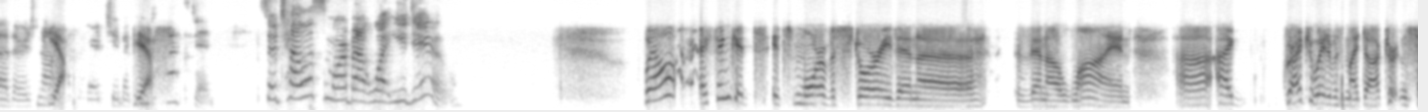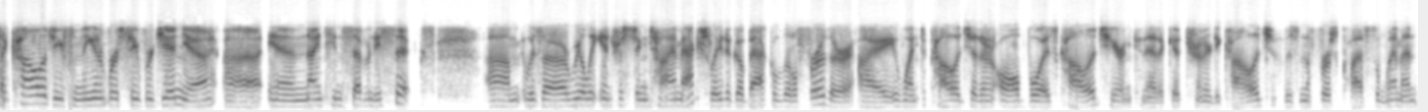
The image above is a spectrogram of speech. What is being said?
others, not yeah. compared to, but contrasted. So tell us more about what you do. Well, I think it's it's more of a story than a than a line. Uh, I graduated with my doctorate in psychology from the University of Virginia uh, in 1976. Um, it was a really interesting time, actually, to go back a little further. I went to college at an all boys college here in Connecticut, Trinity College. I was in the first class of women.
